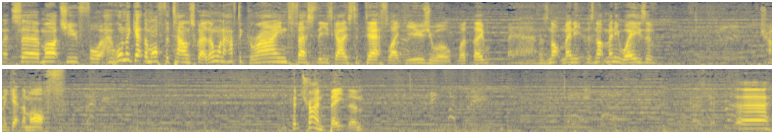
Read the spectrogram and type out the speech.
Let's uh, march you for. I want to get them off the town square. I don't want to have to grind fest these guys to death like usual. But they, uh, there's not many. There's not many ways of trying to get them off. We could try and bait them. There.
